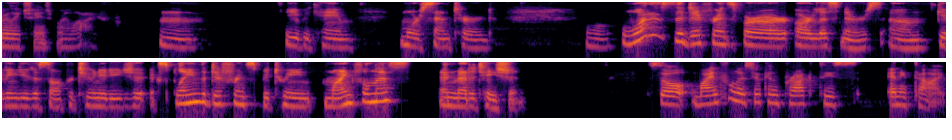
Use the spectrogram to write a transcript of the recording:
really changed my life. Mm. You became more centered. Mm. What is the difference for our, our listeners, um, giving you this opportunity to explain the difference between mindfulness and meditation? So, mindfulness you can practice anytime,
